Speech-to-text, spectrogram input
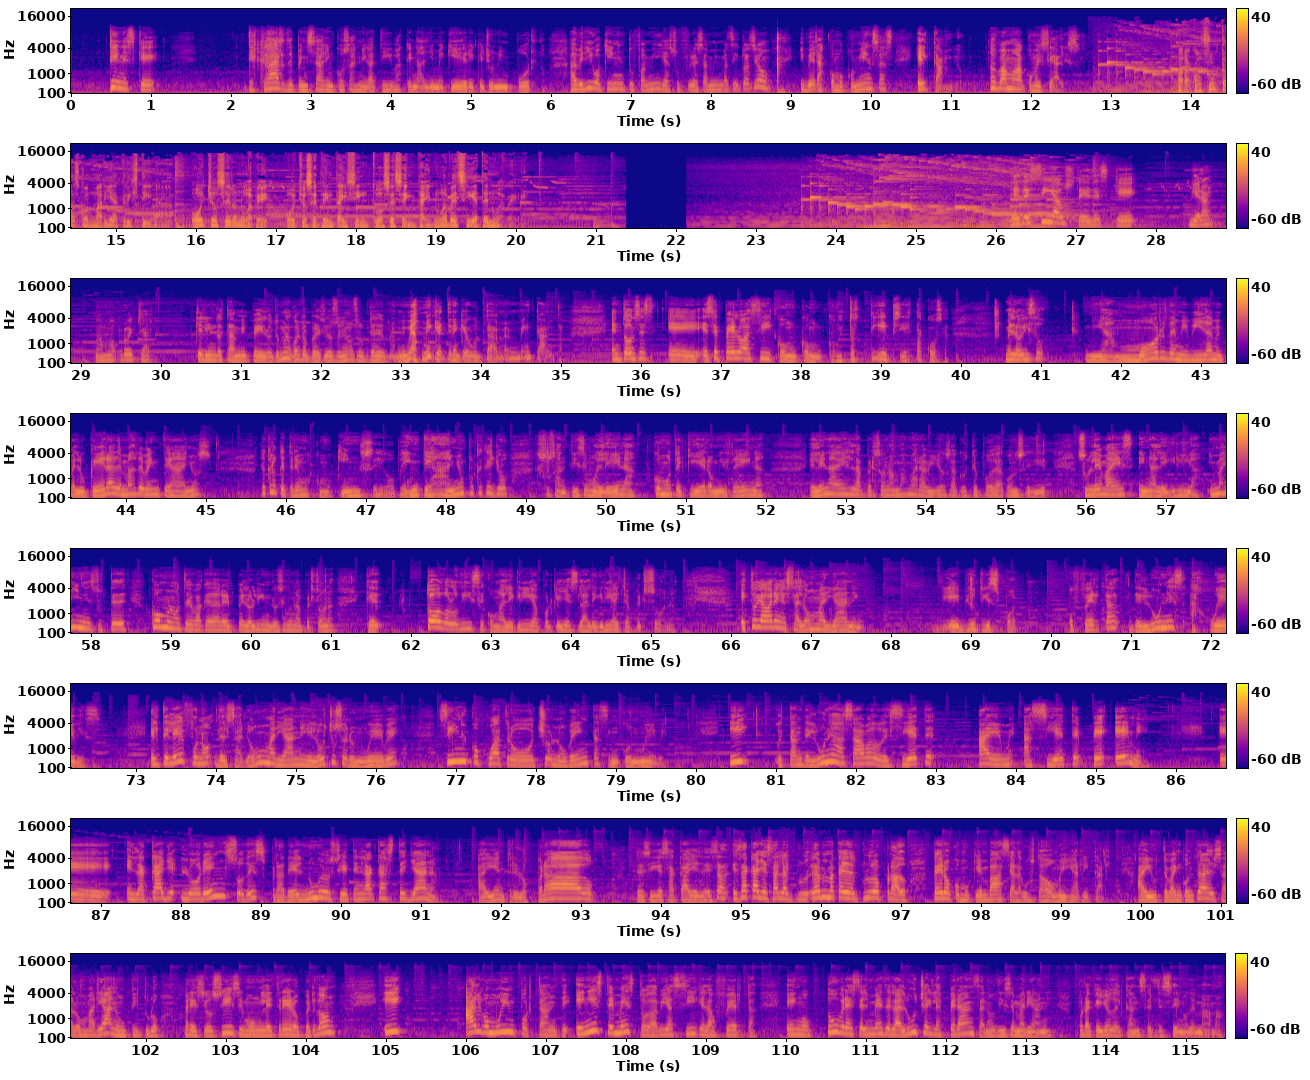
tienes que dejar de pensar en cosas negativas, que nadie me quiere, que yo no importo. Averigua quién en tu familia sufrió esa misma situación y verás cómo comienzas el cambio. Nos vamos a comerciales. Para consultas con María Cristina, 809-875-6979. Les decía a ustedes que vieran, vamos a aprovechar, qué lindo está mi pelo. Yo me lo encuentro precioso, yo no sé ustedes, pero a mí, a mí que tiene que gustarme, me encanta. Entonces, eh, ese pelo así, con, con estos tips y estas cosas, me lo hizo mi amor de mi vida, mi peluquera de más de 20 años. Yo creo que tenemos como 15 o 20 años, porque que yo, su santísimo Elena, cómo te quiero, mi reina. Elena es la persona más maravillosa que usted pueda conseguir. Su lema es en alegría. Imagínense ustedes cómo no te va a quedar el pelo lindo si es una persona que todo lo dice con alegría, porque ella es la alegría hecha persona. Estoy ahora en el Salón Marianne eh, Beauty Spot oferta de lunes a jueves. El teléfono del Salón Mariana es el 809-548-9059. Y están de lunes a sábado de 7 a.m. a 7 p.m. Eh, en la calle Lorenzo Despradel, número 7 en la Castellana, ahí entre los Prados. Usted sigue esa calle, esa, calle sale al la misma calle del Club de los Prados, pero como quien va hacia la Gustavo Mejía Ricard. Ahí usted va a encontrar el Salón Mariana, un título preciosísimo, un letrero, perdón. Y algo muy importante, en este mes todavía sigue la oferta. En octubre es el mes de la lucha y la esperanza, nos dice Mariane, por aquello del cáncer de seno de mama.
